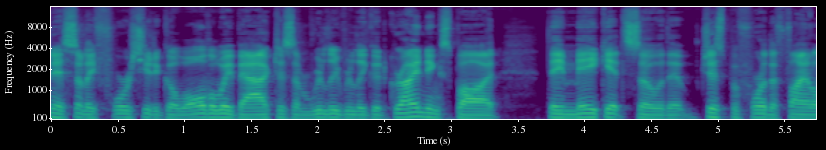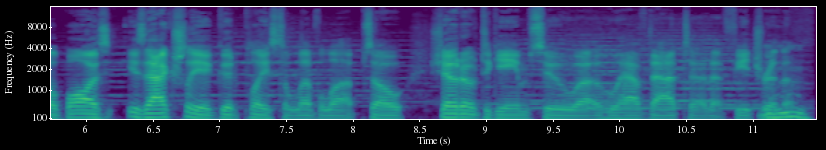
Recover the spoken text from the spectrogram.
necessarily force you to go all the way back to some really really good grinding spot. They make it so that just before the final boss is actually a good place to level up. So shout out to games who uh, who have that uh, that feature mm-hmm. in them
